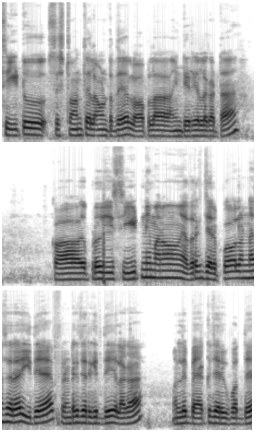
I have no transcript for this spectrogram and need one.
సీటు సిస్టమ్ అంతా ఇలా ఉంటుంది? లోపల ఇంటీరియర్లో గట్ట? కా ఇప్పుడు ఈ సీట్ని మనం ఎదరికి జరుపుకోవాలన్నా సరే ఇదే ఫ్రంట్కి జరిగిద్ది. ఇలాగా మళ్ళీ బ్యాక్ జరిగిపోద్ది.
